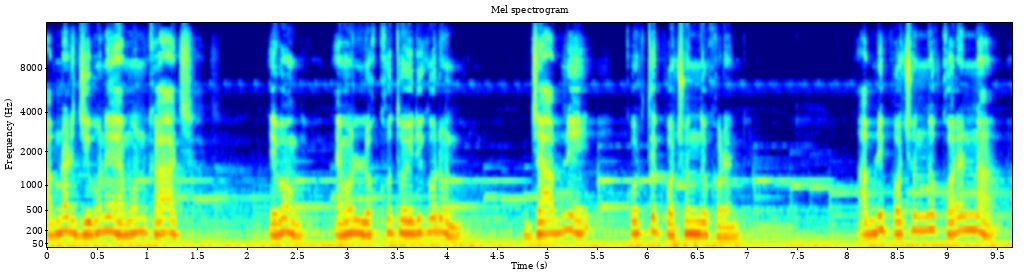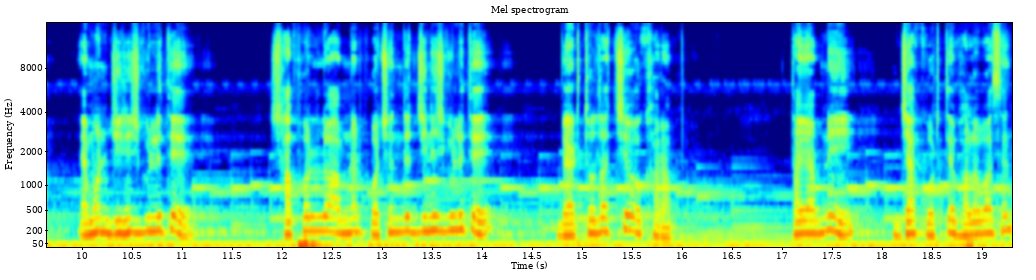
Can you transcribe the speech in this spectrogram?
আপনার জীবনে এমন কাজ এবং এমন লক্ষ্য তৈরি করুন, যা আপনি করতে পছন্দ করেন। আপনি পছন্দ করেন না এমন জিনিসগুলিতে, সাফল্য আপনার পছন্দের জিনিসগুলিতে ব্যর্থতার চেয়েও খারাপ। তাই আপনি যা করতে ভালোবাসেন,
